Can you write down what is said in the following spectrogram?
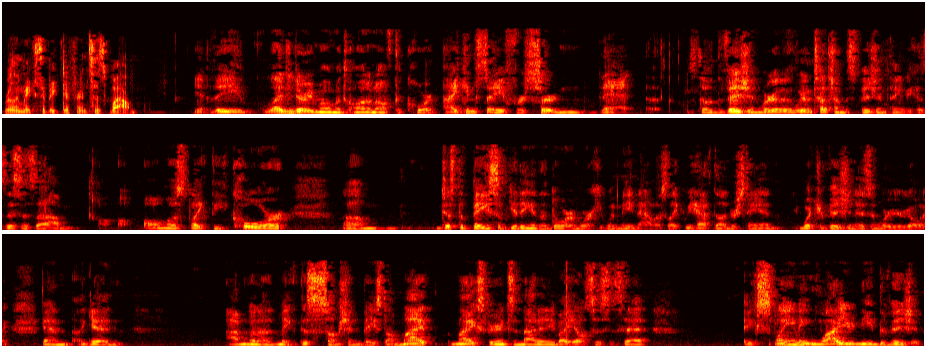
really makes a big difference as well. Yeah, the legendary moments on and off the court. I can say for certain that uh, so the vision. We're gonna we're gonna touch on this vision thing because this is um, almost like the core, um, just the base of getting in the door and working with me now. Is like we have to understand what your vision is and where you're going. And again, I'm gonna make this assumption based on my my experience and not anybody else's. Is that explaining why you need the vision,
